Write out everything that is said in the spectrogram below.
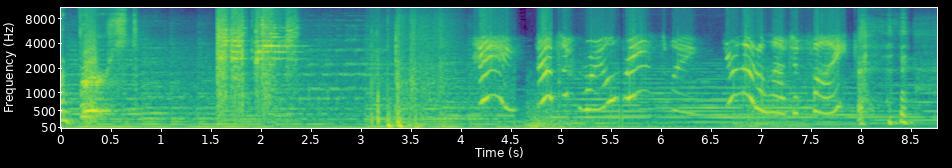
I'm first! Hey, that's a royal raceway. You're not allowed to fight.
